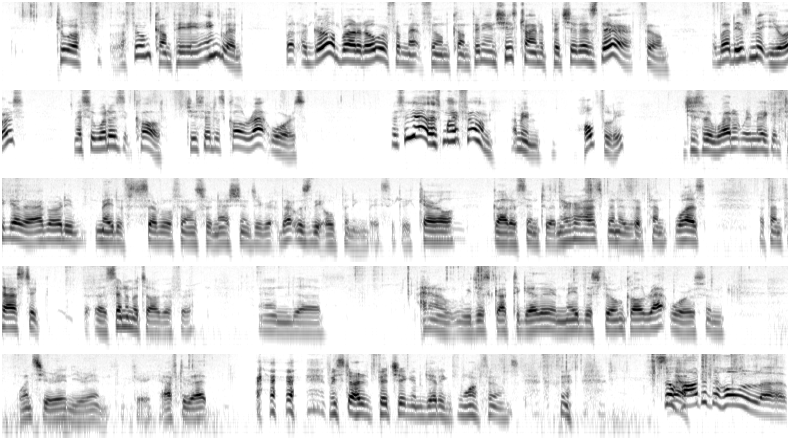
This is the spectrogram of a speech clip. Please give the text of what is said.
to a, film company in England. But a girl brought it over from that film company and she's trying to pitch it as their film. But isn't it yours? I said, what is it called? She said, it's called Rat Wars. I said, yeah, that's my film. I mean, hopefully. She said, why don't we make it together? I've already made several films for National Geographic. That was the opening, basically. Carol mm. got us into it. And her husband is a, was a fantastic uh, cinematographer. And uh, I don't know, we just got together and made this film called Rat Wars. And once you're in, you're in. Okay. After that, we started pitching and getting more films. so yeah. how did the whole uh,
